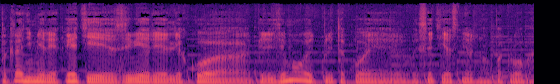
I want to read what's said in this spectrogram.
По крайней мере, эти звери легко перезимовывают при такой высоте снежного покрова.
